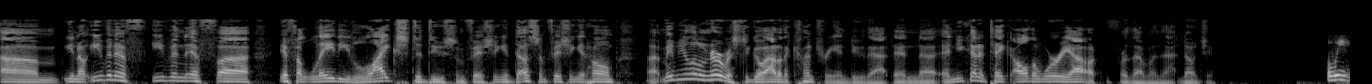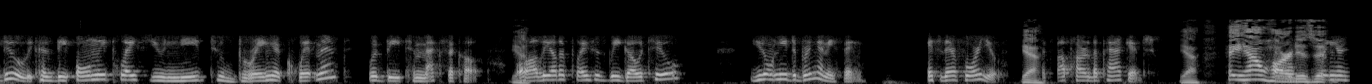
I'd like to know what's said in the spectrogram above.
um, you know, even if, even if, uh, if a lady likes to do some fishing and does some fishing at home, uh, maybe a little nervous to go out of the country and do that. And, uh, and you kind of take all the worry out for them in that, don't you? We do because the only place you need to bring equipment would be to Mexico. Yeah. All the other places we go to, you don't need to bring anything. It's there for you. Yeah. It's all part of the package. Yeah. Hey, how hard So is it? your-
